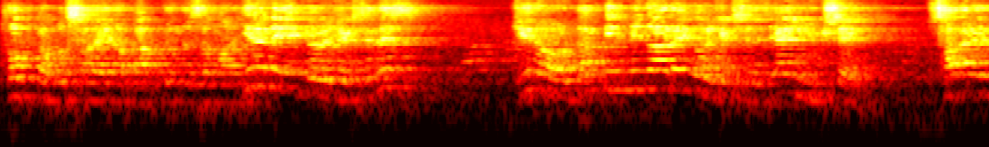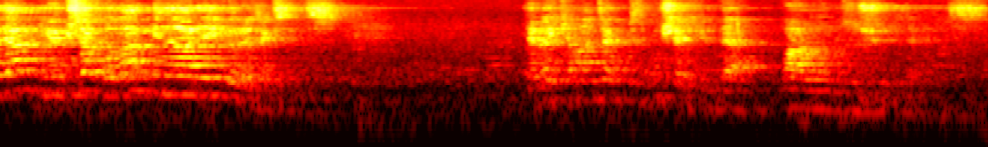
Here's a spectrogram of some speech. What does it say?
Topkapı Sarayı'na baktığınız zaman yine neyi göreceksiniz? Yine oradan bir minare göreceksiniz en yüksek. Saraydan yüksek olan minareyi göreceksiniz. Demek ki ancak biz bu şekilde varlığımızı sürdüreriz.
